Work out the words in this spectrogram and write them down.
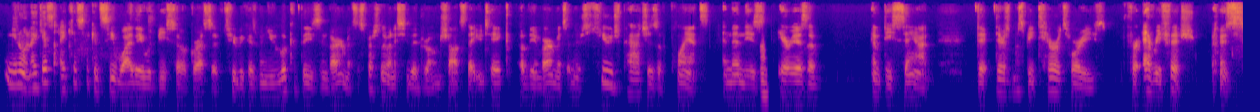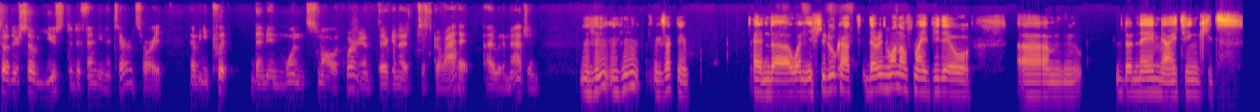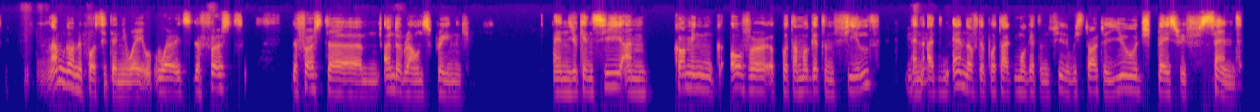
You know, and I guess I guess I can see why they would be so aggressive too, because when you look at these environments, especially when I see the drone shots that you take of the environments, and there's huge patches of plants, and then these areas of empty sand, that there must be territories for every fish. so they're so used to defending a territory that when you put them in one small aquarium, they're gonna just go at it. I would imagine. Mm-hmm, mm-hmm, exactly. And uh, when if you look at there is one of my video, um, the name I think it's I'm gonna post it anyway, where it's the first the first um, underground spring, and you can see I'm coming over a Potamogeton field, and Mhm. at the end of the Potamogeton field we start a huge place with sand,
